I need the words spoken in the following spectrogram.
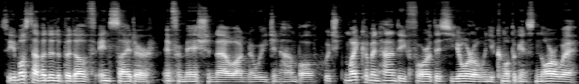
So you must have a little bit of insider information now on Norwegian handball, which might come in handy for this Euro when you come up against Norway.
